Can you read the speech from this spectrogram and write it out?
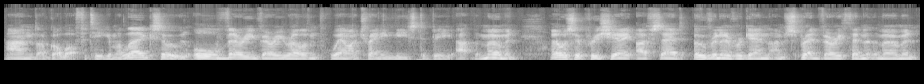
And I've got a lot of fatigue in my legs, so it was all very, very relevant where my training needs to be at the moment. I also appreciate, I've said over and over again, I'm spread very thin at the moment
